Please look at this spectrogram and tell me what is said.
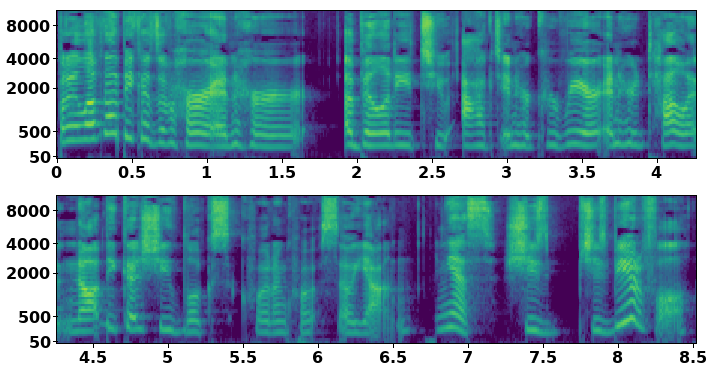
But I love that because of her and her ability to act in her career and her talent, not because she looks quote unquote so young. And yes, she's she's beautiful.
